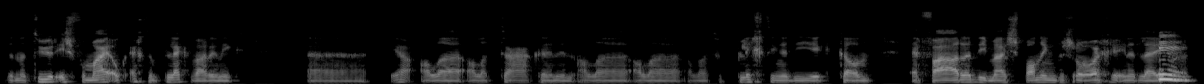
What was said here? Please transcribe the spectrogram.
de natuur is voor mij ook echt een plek waarin ik uh, ja, alle, alle taken en alle, alle, alle verplichtingen die ik kan ervaren, die mij spanning bezorgen in het leven,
